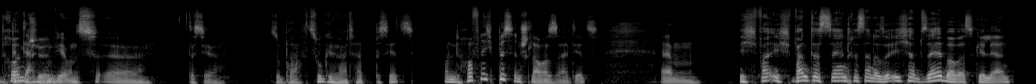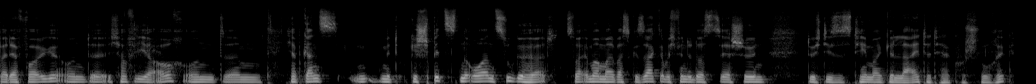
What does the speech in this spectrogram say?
Träumt bedanken schön. wir uns, äh, dass ihr so brav zugehört habt bis jetzt und hoffentlich ein bisschen schlauer seid jetzt. Ähm, Ich, ich fand das sehr interessant. Also ich habe selber was gelernt bei der Folge und äh, ich hoffe ihr auch. Und ähm, ich habe ganz mit gespitzten Ohren zugehört. Zwar immer mal was gesagt, aber ich finde, du hast sehr schön durch dieses Thema geleitet, Herr Koschurik.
